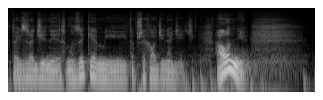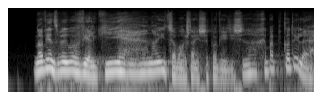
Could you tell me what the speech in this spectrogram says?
ktoś z rodziny jest muzykiem i to przechodzi na dzieci. A on nie. No więc był wielki, no i co można jeszcze powiedzieć? No chyba tylko tyle.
